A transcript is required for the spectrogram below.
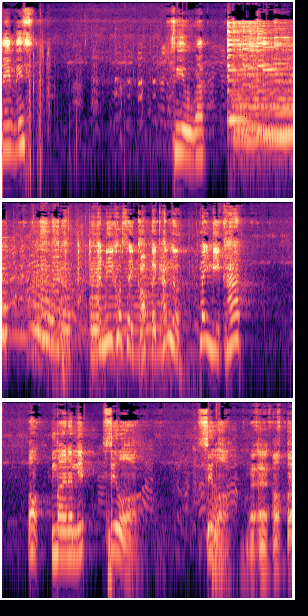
name is Phil ครับ อันนี้เขาใส่ครับไปกันเหรอไม่มีครับอ๋อ my name is Phil Phil เออเออเอาเอา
